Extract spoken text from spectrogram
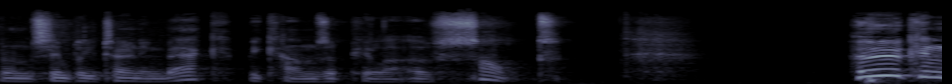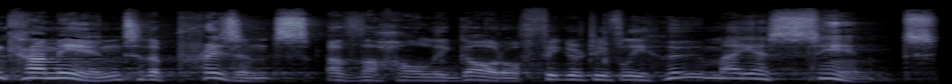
from simply turning back, becomes a pillar of salt. Who can come in to the presence of the holy God? Or figuratively, who may ascend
